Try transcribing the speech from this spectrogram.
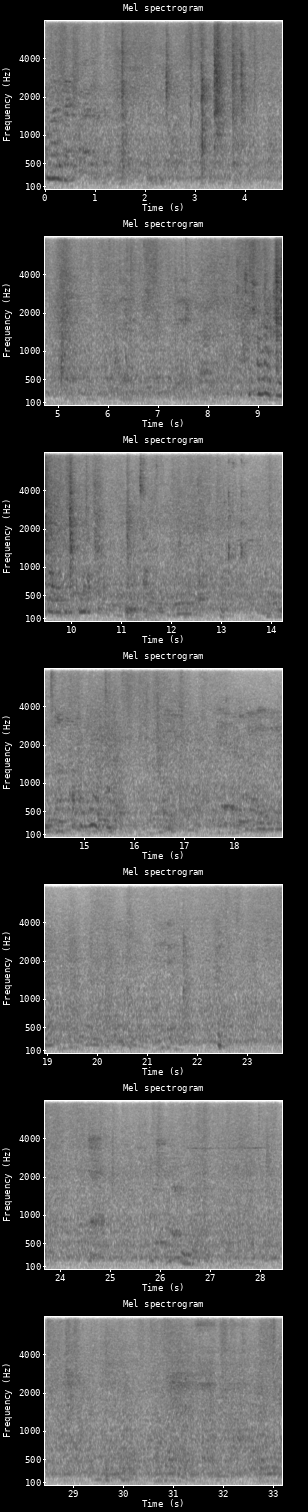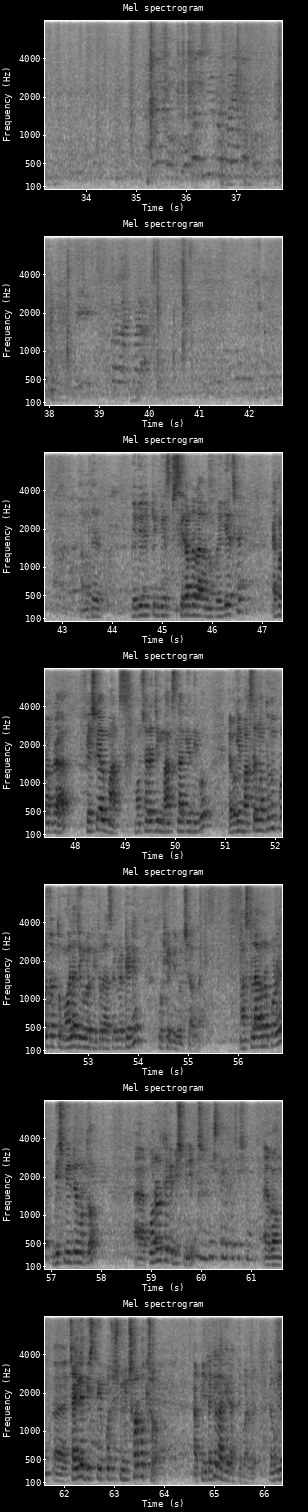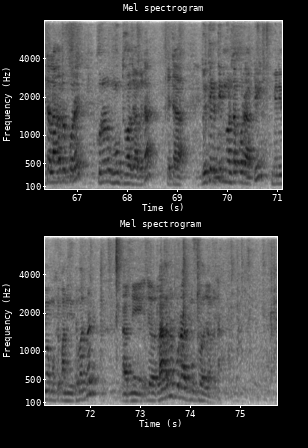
Mm-hmm. লিফটিং মিস্ট সিরামটা লাগানো হয়ে গিয়েছে। এখন আমরা ফেসিয়াল মাস্ক ময়শ্চারাইজিং মাস্ক লাগিয়ে দিব এবং এই মাস্কের মাধ্যমে পর্যাপ্ত ময়লা যেগুলো ভিতরে আছে সেগুলো টেনে উঠিয়ে দিব ইনশাআল্লাহ। মাস্কটা লাগানোর পরে বিশ মিনিটের মতো পনেরো থেকে বিশ মিনিট থেকে পঁচিশ মিনিট। এবং চাইলে বিশ থেকে পঁচিশ মিনিট সর্বোচ্চ আপনি এটাকে লাগিয়ে রাখতে পারবেন। এবং এটা লাগানোর পরে কোনো মুখ ধোয়া যাবে না। এটা দুই থেকে তিন ঘণ্টা পরে আপনি মিনিমাম মুখে পানি দিতে পারবেন। আপনি লাগানোর পরে আর মুখ ধোয়া যাবে না।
